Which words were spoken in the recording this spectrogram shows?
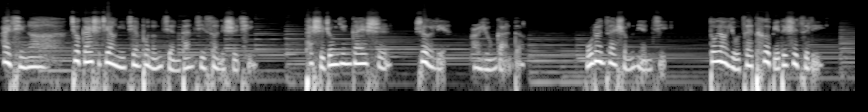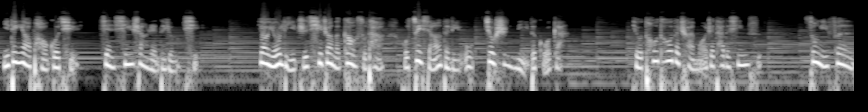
爱情啊，就该是这样一件不能简单计算的事情。它始终应该是热烈而勇敢的，无论在什么年纪，都要有在特别的日子里，一定要跑过去见心上人的勇气，要有理直气壮的告诉他，我最想要的礼物就是你的果敢，有偷偷的揣摩着他的心思，送一份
